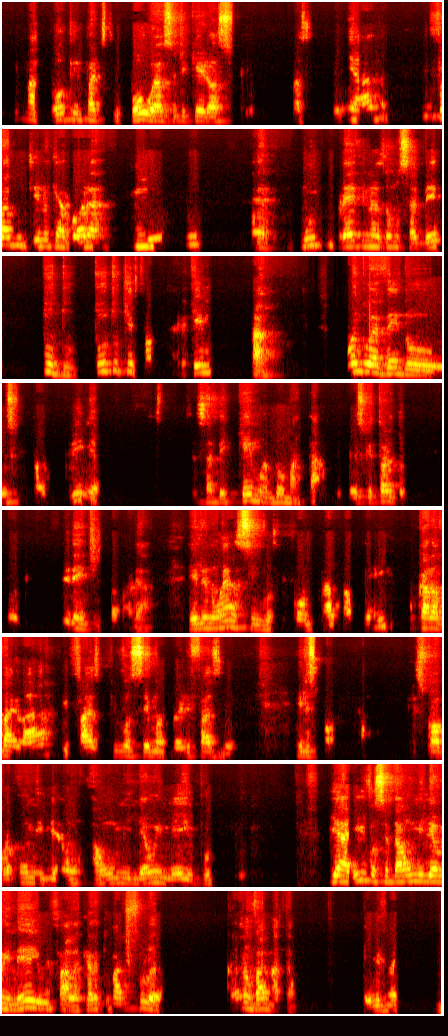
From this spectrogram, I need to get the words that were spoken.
quem matou, quem participou, o Elcio de Queiroz fez premiada, e o Flávio Dino, que agora, muito, é, muito breve, nós vamos saber tudo, tudo que quem matar. Quando o evento do escritório do crime, você saber quem mandou matar, porque o escritório do crime é diferente de trabalhar. Ele não é assim, você contrata alguém, o cara vai lá e faz o que você mandou ele fazer. Eles eles cobram um milhão a um milhão e meio por e aí você dá um milhão e meio e fala, quero que mate fulano cara não vai matar. Ele vai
